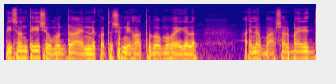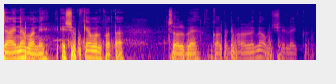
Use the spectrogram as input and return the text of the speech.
পিছন থেকে সমুদ্র আয়নার কথা শুনে হতভম্ব হয়ে গেল। আয়না, বাসার বাইরে যায় না মানে? এসব কেমন কথা? চলবে। গল্পটি ভালো লাগলে অবশ্যই লাইক করবেন।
